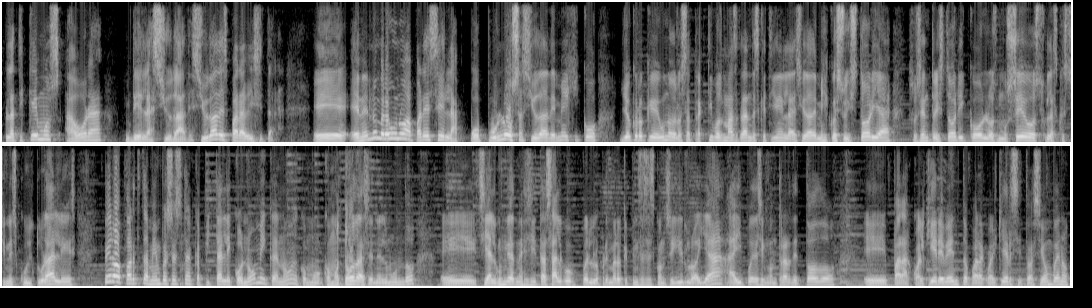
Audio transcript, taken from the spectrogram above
platiquemos ahora de las ciudades, ciudades para visitar. Eh, en el número uno aparece la populosa Ciudad de México. Yo creo que uno de los atractivos más grandes que tiene la Ciudad de México es su historia, su centro histórico, los museos, las cuestiones culturales. Pero aparte también pues es una capital económica, ¿no? Como, como todas en el mundo. Eh, si algún día necesitas algo, pues lo primero que piensas es conseguirlo allá. Ahí puedes encontrar de todo eh, para cualquier evento, para cualquier situación. Bueno,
